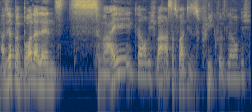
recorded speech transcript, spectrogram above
Also ich habe bei Borderlands 2, glaube ich, war es. Das war dieses Prequel, glaube ich.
